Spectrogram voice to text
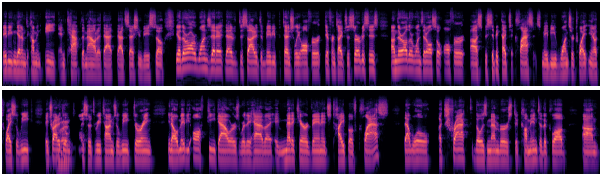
maybe you can get them to come in eight and cap them out at that that session base. So you know there are ones that, are, that have decided to maybe potentially offer different types of services. Um, there are other ones that also offer uh, specific types of classes maybe once or twice you know twice a week. They try to right. do them twice or three times a week during you know maybe off peak hours where they have a, a medicare advantage type of class that will attract those members to come into the club um,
